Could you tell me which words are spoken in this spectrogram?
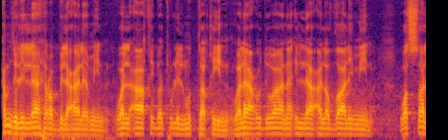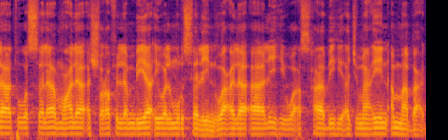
الحمد لله رب العالمين والعاقبة للمتقين ولا عدوان إلا على الظالمين والصلاة والسلام على أشرف الأنبياء والمرسلين وعلى آله وأصحابه أجمعين أما بعد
